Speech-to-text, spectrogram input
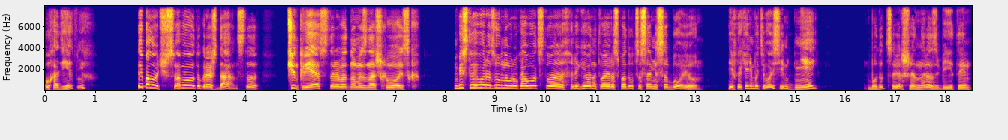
уходи от них. Ты получишь свободу, гражданство, чинквестера в одном из наших войск». Без твоего разумного руководства легионы твои распадутся сами собою, и в какие-нибудь восемь дней будут совершенно разбиты.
